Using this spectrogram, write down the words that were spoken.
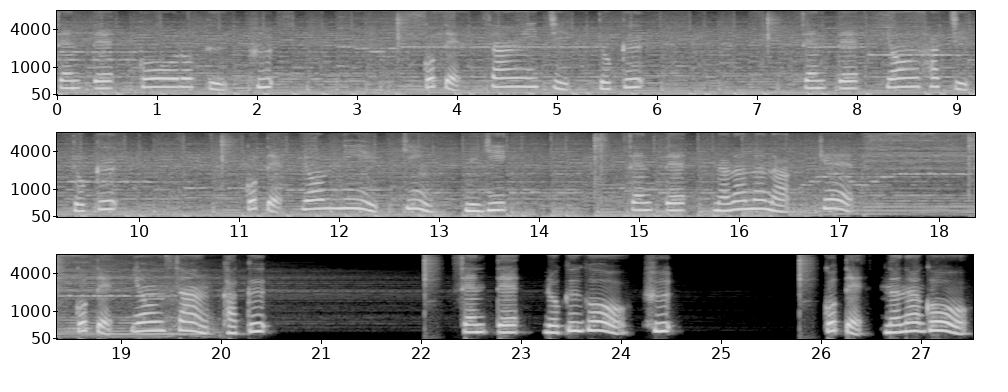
先手5六歩後手3一玉。先手4八玉後手4二金右。先手7七桂後手4三角。先手6五歩。後手7五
